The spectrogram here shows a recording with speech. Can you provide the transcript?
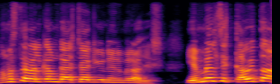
నమస్తే welcome dash tag you నేను మీ Rajesh. MLC కవిత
